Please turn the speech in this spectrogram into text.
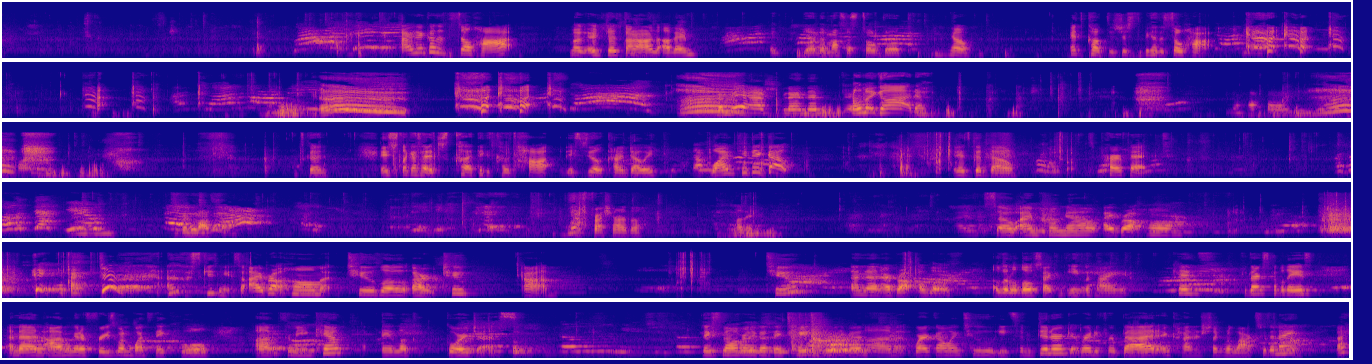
I think because it's still hot. Like it just got out of the oven. It, yeah, the mustard's still good. No, it's cooked. It's just because it's so hot. Come here, Blended. Yeah. oh my god. No, how far are you? It's good. It's just like I said. It's just I think it's because it's hot. It's still kind of doughy. Yeah. One, two, three, go. It is good though. It's perfect. Mm, good mustard. This fresh out of the oven. So I'm home now. I brought home. Oh, excuse me. So I brought home two low or two, um, two, and then I brought a loaf, a little loaf, so I can eat with my kids for the next couple days, and then I'm gonna freeze one once they cool. Um, for me in camp, they look gorgeous. They smell really good. They taste really good. Um, we're going to eat some dinner, get ready for bed, and kind of just like relax for the night. Bye.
